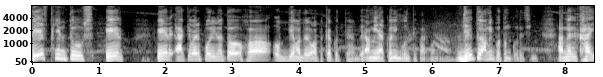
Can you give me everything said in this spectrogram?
টেস্ট কিন্তু এর এর একেবারে পরিণত হওয়া অবধি আমাদের অপেক্ষা করতে হবে। আমি এখনই বলতে পারব না। যেহেতু আমি প্রথম করেছি। আমি আগে খাই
